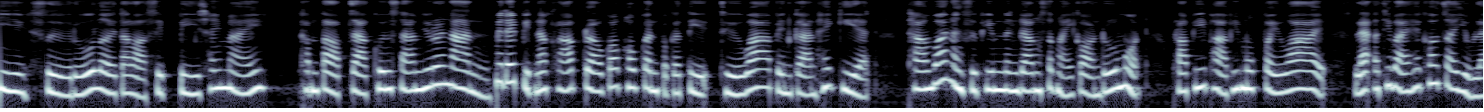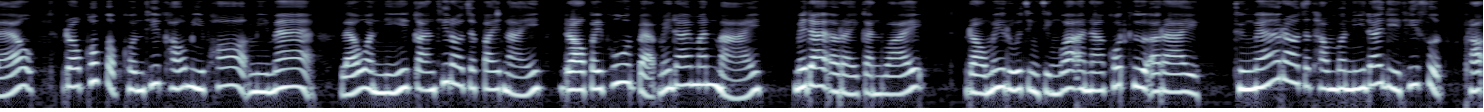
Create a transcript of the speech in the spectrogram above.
มีสื่อรู้เลยตลอด 10 ปีใช่ไหมคำตอบจากคุณแซมยุรนันไม่ได้ปิดนะครับ เราก็คบกันปกติถือว่าเป็นการให้เกียรติ ถามว่าหนังสือพิมพ์ดังๆสมัยก่อนรู้หมด เพราะพี่พาพี่มุกไปไหว้ และอธิบายให้เข้าใจอยู่แล้ว เราคบกับคนที่เขามีพ่อมีแม่ แล้ววันนี้การที่เราจะไปไหน เราไปพูดแบบไม่ได้มั่นหมาย ไม่ได้อะไรกันไว้ เราไม่รู้จริง ๆ ว่าอนาคตคืออะไร ถึงแม้เราจะทำวันนี้ได้ดีที่สุด เพราะ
